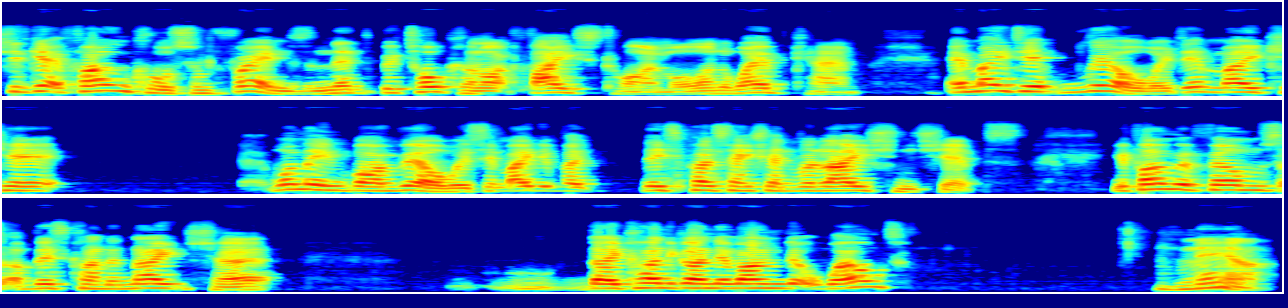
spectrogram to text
she'd get phone calls from friends and they'd be talking like FaceTime or on the webcam. It made it real. It didn't make it. What I mean by real is it made it that this person actually had relationships. You find with films of this kind of nature, they kind of go in their own little world. Now,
